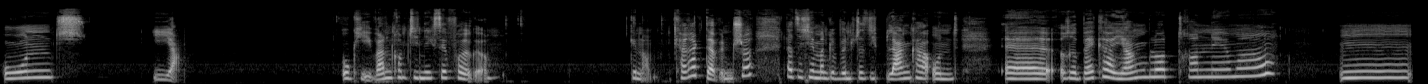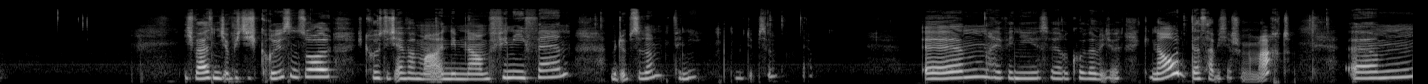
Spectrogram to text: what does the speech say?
Und ja. Okay, wann kommt die nächste Folge? Genau. Charakterwünsche. Da hat sich jemand gewünscht, dass ich Blanca und äh, Rebecca Youngblood dran nehme. Mm, ich weiß nicht, ob ich dich grüßen soll. Ich grüße dich einfach mal in dem Namen Finny-Fan. Mit Y. Finny. Mit Y. Ja. Ähm, hi Finny, es wäre cool, wenn ich. Genau, das habe ich ja schon gemacht. Ähm,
